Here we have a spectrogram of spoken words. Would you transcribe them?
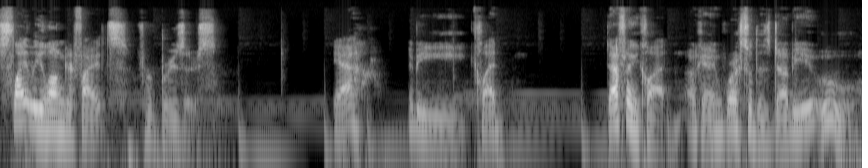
slightly longer fights for bruisers. Yeah, maybe Kled. Definitely Kled. Okay, works with his W. Ooh,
